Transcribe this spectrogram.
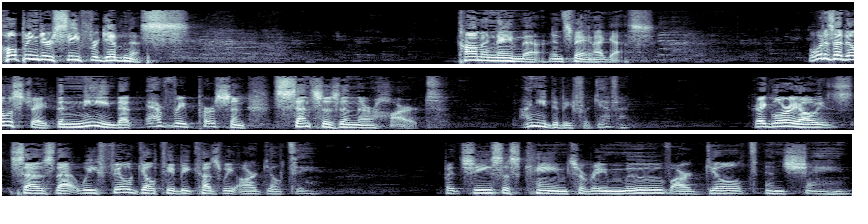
hoping to receive forgiveness. Common name there in Spain, I guess. But what does that illustrate? The need that every person senses in their heart. I need to be forgiven. Greg Laurie always says that we feel guilty because we are guilty. But Jesus came to remove our guilt and shame.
